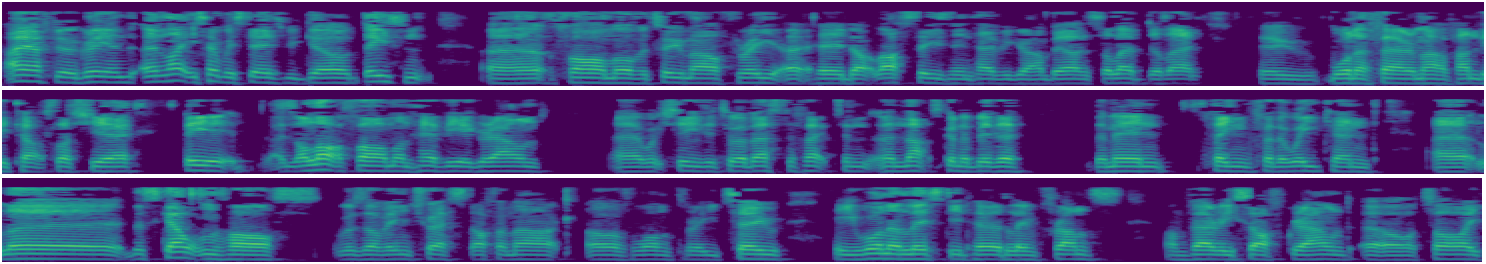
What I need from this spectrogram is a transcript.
I have to agree. And, and like you said with Stainsby Girl, decent uh, form over two mile three at Haydock last season in heavy ground behind Celeb Delaine, who won a fair amount of handicaps last year. Be a lot of form on heavier ground, uh, which sees it to a best effect, and, and that's going to be the the main thing for the weekend. Uh, Le, the Skelton horse was of interest off a mark of 132. He won a listed hurdle in France on very soft ground at Auteuil,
